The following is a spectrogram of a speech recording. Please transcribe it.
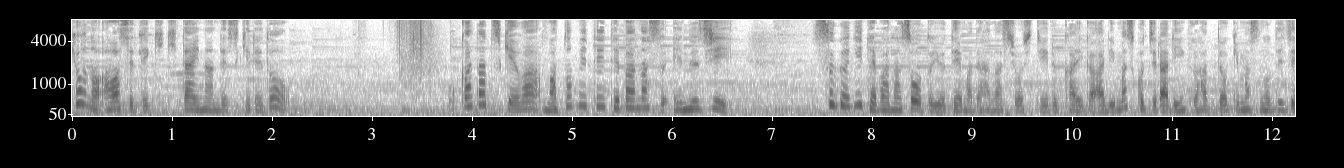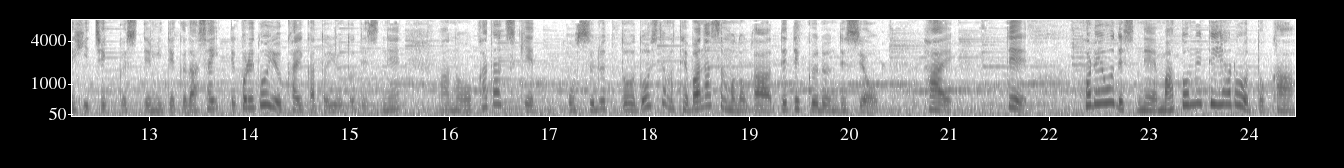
今日の合わせて聞きたいなんですけれどお片付けはまとめて手放す NG すぐに手放そうというテーマで話をしている回があります。こちらリンク貼っておきますのでぜひチェックしてみてください。でこれどういう回かというとですねあのお片付けをするとどうしても手放すものが出てくるんですよ。はい。でこれをですねまとめてやろうとか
